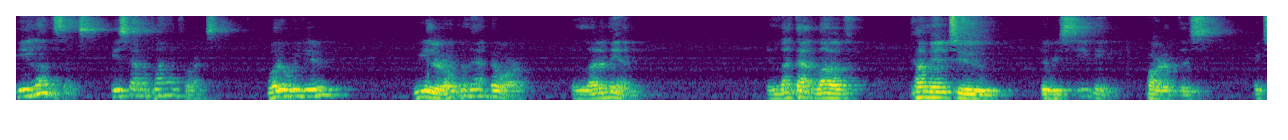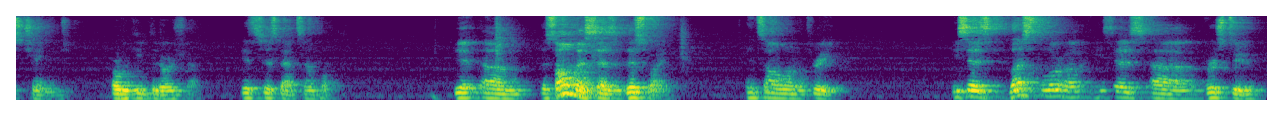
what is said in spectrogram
He loves us. He's got a plan for us. What do we do? We either open that door and let him in and let that love come into the receiving part of this exchange, or we keep the door shut. It's just that simple. It, um, the psalmist says it this way in Psalm 103. He says, Bless the Lord. Uh, he says, uh, verse 2.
